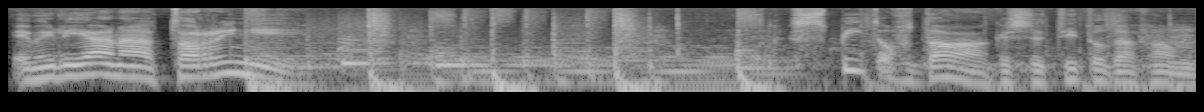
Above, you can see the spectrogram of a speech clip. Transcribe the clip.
Emiliana Torrini. Speed of Dog is de titel daarvan.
